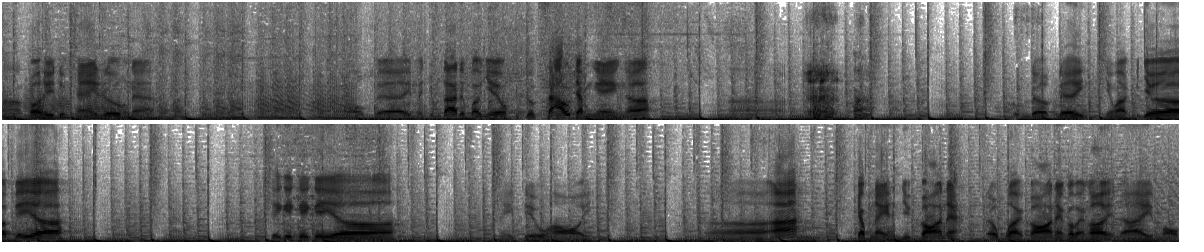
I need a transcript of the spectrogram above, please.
À, có khi được hai rương nè. Ok mà chúng ta được bao nhiêu? Được 600 ngàn hả? À, cũng được đi. Nhưng mà chưa ờ, ờ, cái cái cái cái ờ, cái uh, này triệu hồi. Uh, à trong này hình như có nè đúng rồi có nè các bạn ơi. Đây một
